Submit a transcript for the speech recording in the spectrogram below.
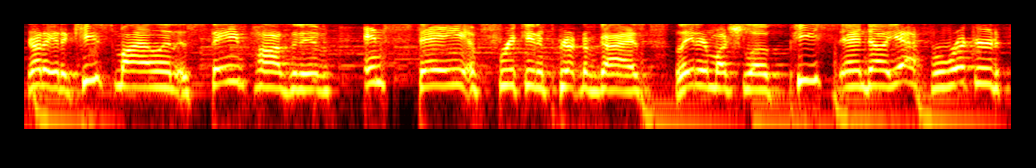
you're gonna keep smiling stay positive and stay freaking productive guys. Later much love peace. And uh yeah for record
